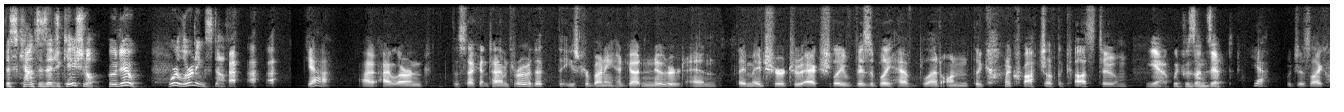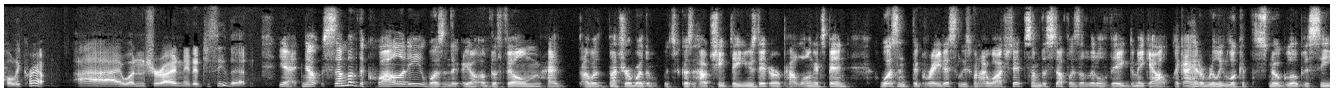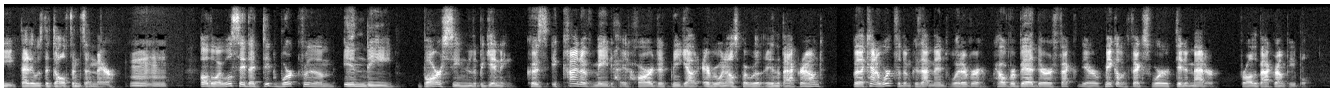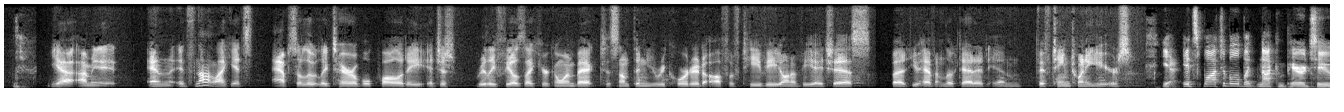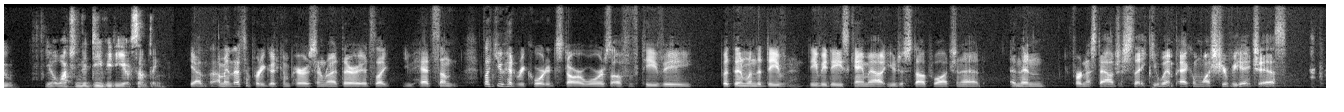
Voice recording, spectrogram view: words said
This counts as educational. Who knew? We're learning stuff. Yeah, I, I learned the second time through that the Easter Bunny had gotten neutered, and they made sure to actually visibly have blood on the crotch of the costume. yeah, which was unzipped. Yeah, which is like, holy crap. I wasn't sure I needed to see that. Yeah. Now, some of the quality wasn't the, you know of the film had I was not sure whether it's because of how cheap they used it or how long it's been. Wasn't the greatest, at least when I watched it. Some of the stuff was a little vague to make out. Like I had to really look at the snow globe to see that it was the dolphins in there. Mm-hmm. Although I will say that did work for them in the bar scene in the beginning because it kind of made it hard to make out everyone else but in the background. But that kind of worked for them because that meant whatever, however bad their effect, their makeup effects were, didn't matter for all the background people. Yeah, I mean, it, and it's not like it's absolutely terrible quality. It just really feels like you're going back to something you recorded off of TV on a VHS, but you haven't looked at it in 15, 20 years. Yeah, it's watchable, but not compared to you know watching the DVD of something. Yeah, I mean that's a pretty good comparison right there. It's like you had some, it's like you had recorded Star Wars off of TV, but then when the DV- DVDs came out, you just stopped watching it, and then for nostalgia's sake, you went back and watched your VHS.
